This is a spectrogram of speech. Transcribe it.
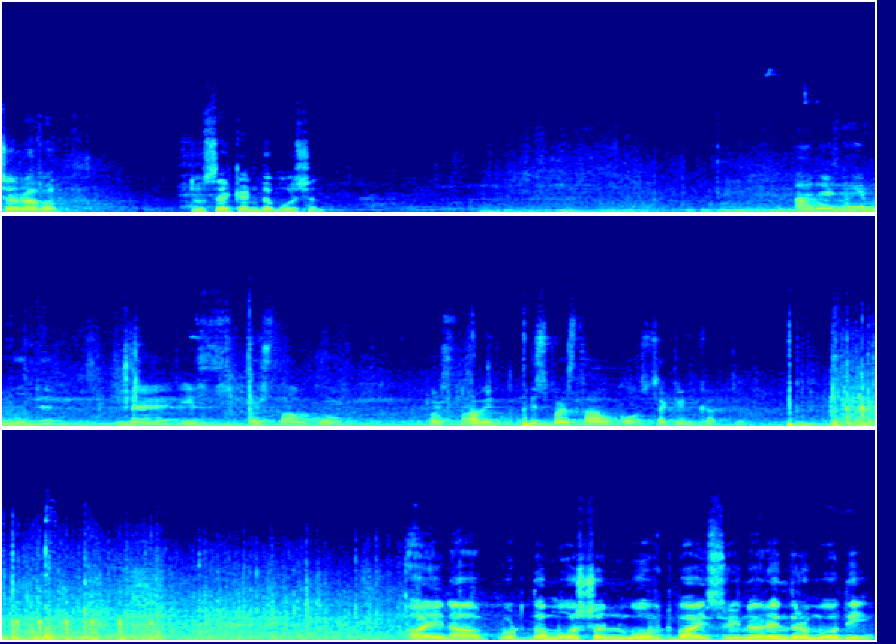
Sharawat to second the motion. आदरणीय महोदय मैं इस प्रस्ताव को प्रस्तावित इस प्रस्ताव को सेकंड करती हूँ I now put the motion moved by Sri Narendra Modi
